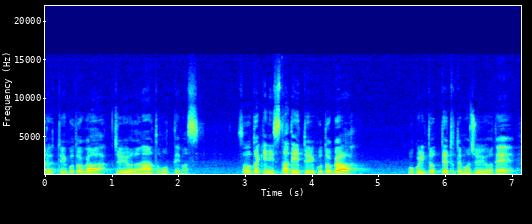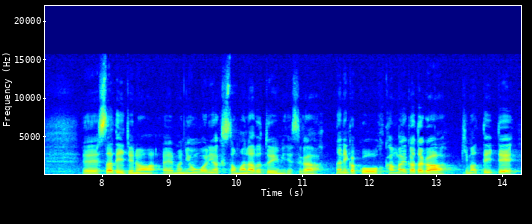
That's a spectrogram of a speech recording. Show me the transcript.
えるということが重要だなと思っています。その時にスタディということが僕にとってとても重要でスタディというのは日本語に訳すと学ぶという意味ですが何かこう考え方が決まっていて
